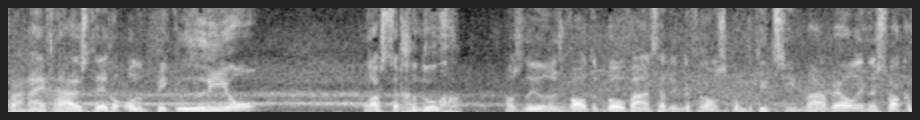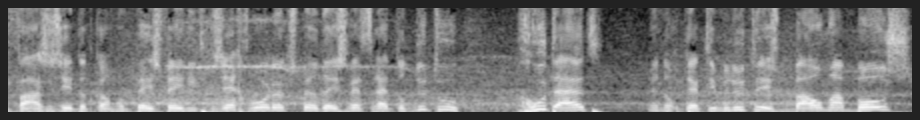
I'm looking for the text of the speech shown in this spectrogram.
waar een eigen huis tegen Olympique Lyon. Lastig genoeg als Lyon nog altijd bovenaan staat in de Franse competitie. Maar wel in een zwakke fase zit. Dat kan van PSV niet gezegd worden. Het speelt deze wedstrijd tot nu toe goed uit. En nog 13 minuten is Bauma boos.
